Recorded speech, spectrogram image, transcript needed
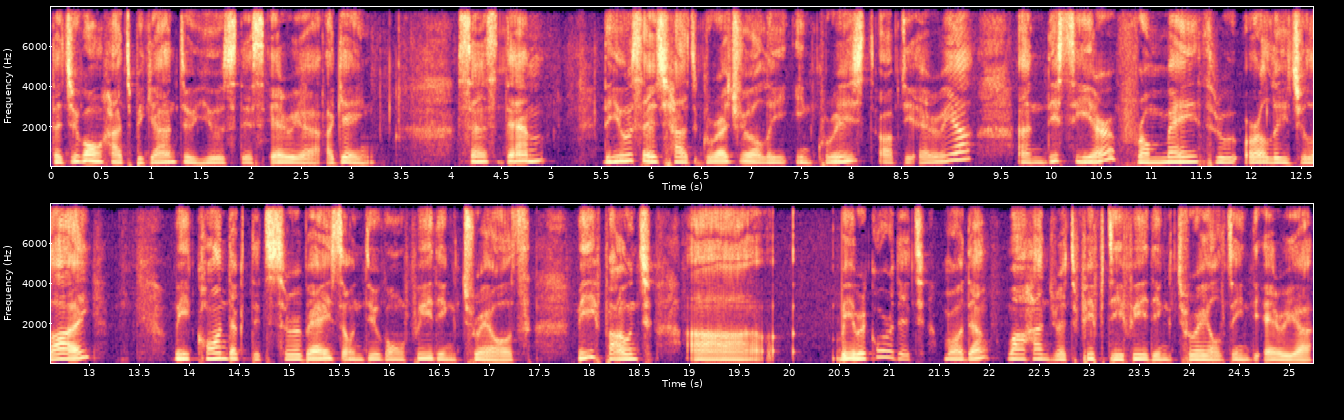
the dugong had begun to use this area again. Since then, the usage has gradually increased of the area, and this year, from May through early July, we conducted surveys on dugong feeding trails. We found uh, we recorded more than 150 feeding trails in the area.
